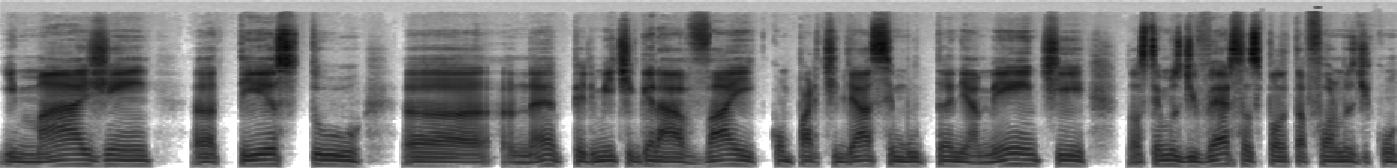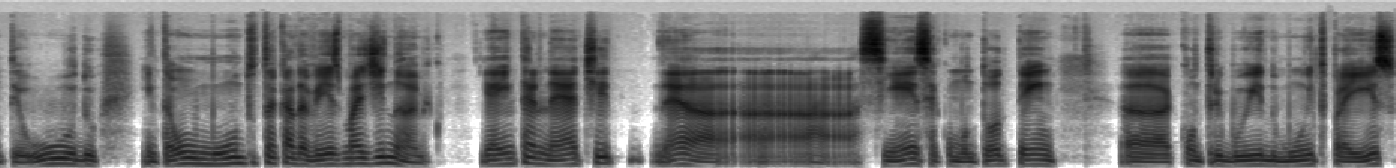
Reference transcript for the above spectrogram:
imagem, uh, texto, uh, né, permite gravar e compartilhar simultaneamente. Nós temos diversas plataformas de conteúdo, então o mundo está cada vez mais dinâmico. E a internet, né, a, a, a ciência como um todo tem uh, contribuído muito para isso,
